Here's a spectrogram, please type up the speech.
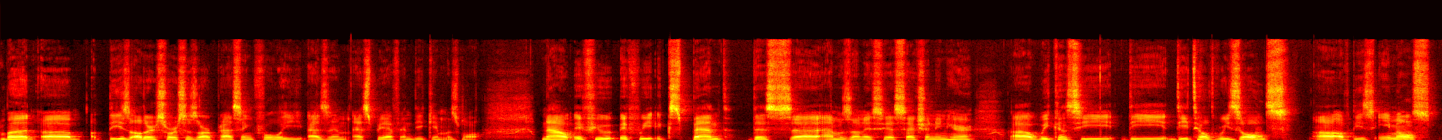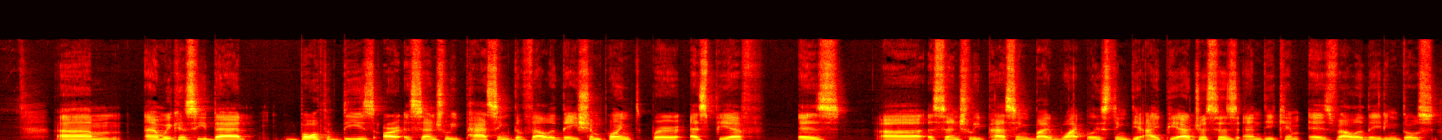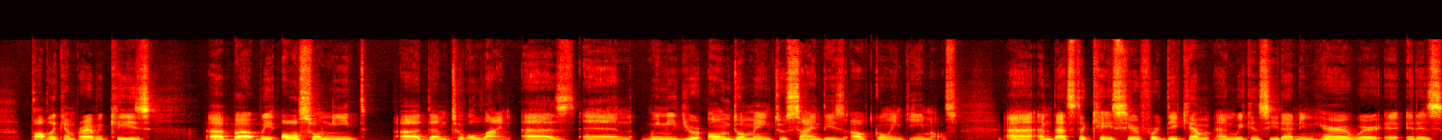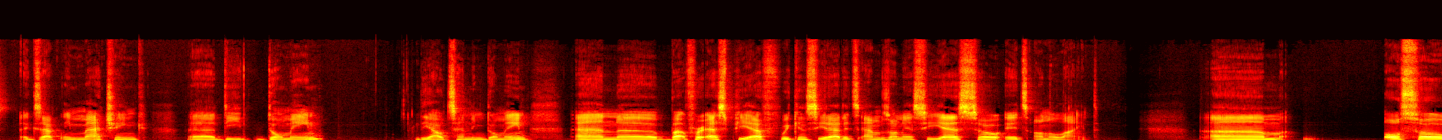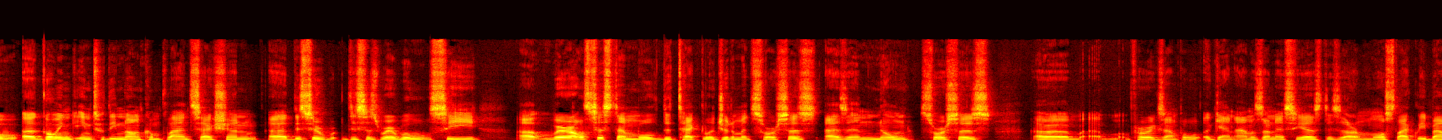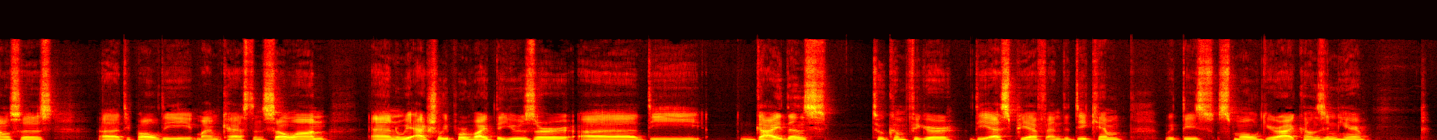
but uh, these other sources are passing fully as in SPF and DKIM as well. Now, if you if we expand this uh, Amazon SES section in here, uh, we can see the detailed results uh, of these emails. Um, and we can see that both of these are essentially passing the validation point where SPF is uh, essentially passing by whitelisting the IP addresses and DKIM is validating those public and private keys. Uh, but we also need uh, them to align as and we need your own domain to sign these outgoing emails. Uh, and that's the case here for DKIM and we can see that in here where it, it is exactly matching uh, the domain, the outsending domain. And uh, but for SPF, we can see that it's Amazon SES, so it's unaligned. Um, also, uh, going into the non-compliant section, uh, this is this is where we'll see uh, where our system will detect legitimate sources, as in known sources. Um, for example, again, Amazon SES, these are most likely bounces uh, Tipalti, Mimecast, and so on. And we actually provide the user uh, the guidance to configure the SPF and the DKIM with these small gear icons in here.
